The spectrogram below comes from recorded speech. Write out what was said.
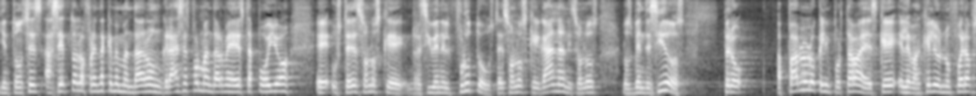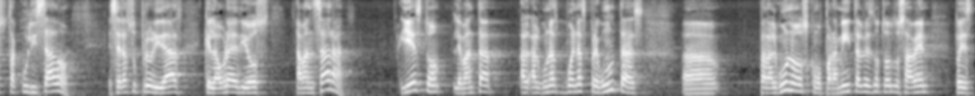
Y entonces acepto la ofrenda que me mandaron, gracias por mandarme este apoyo. Eh, ustedes son los que reciben el fruto, ustedes son los que ganan y son los, los bendecidos. Pero a Pablo lo que le importaba es que el Evangelio no fuera obstaculizado. Esa era su prioridad, que la obra de Dios avanzara. Y esto levanta algunas buenas preguntas. Ah, para algunos, como para mí, tal vez no todos lo saben, pues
